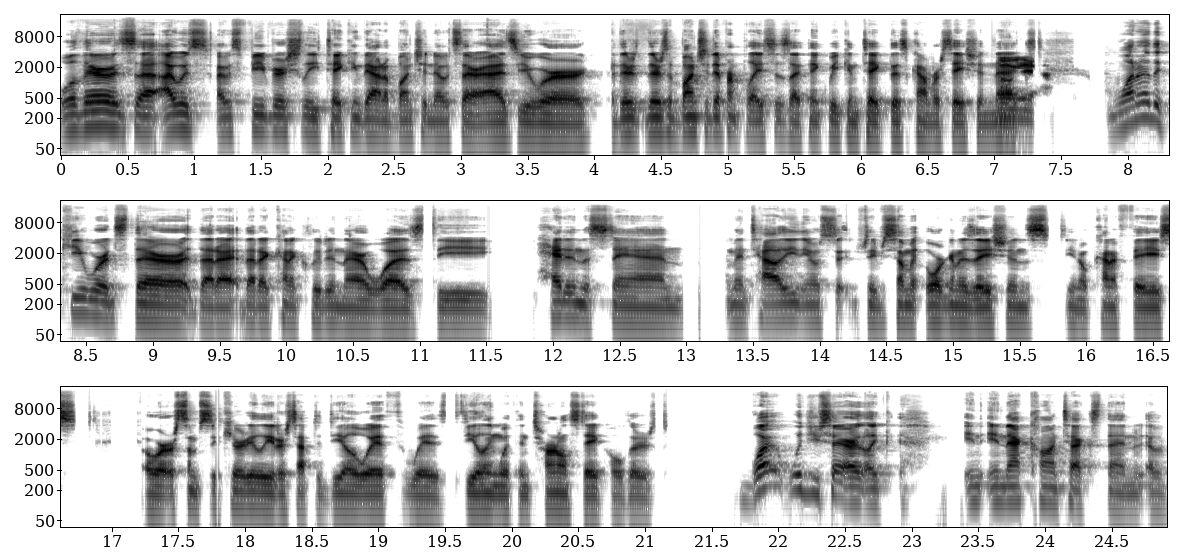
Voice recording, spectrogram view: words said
well, there was uh, I was I was feverishly taking down a bunch of notes there as you were. There's there's a bunch of different places I think we can take this conversation next. Oh, yeah. One of the keywords there that I that I kind of clued in there was the head in the stand mentality. You know, maybe some organizations you know kind of face or some security leaders have to deal with with dealing with internal stakeholders. What would you say are like in in that context then of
